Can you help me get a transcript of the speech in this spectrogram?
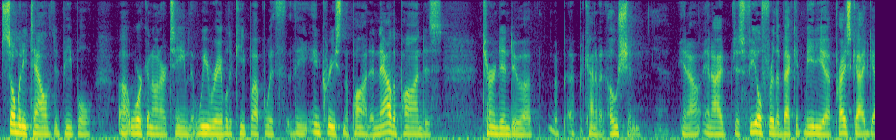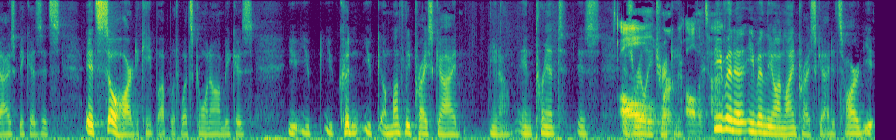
so many talented people uh, working on our team that we were able to keep up with the increase in the pond. And now the pond is turned into a, a, a kind of an ocean. You know. And I just feel for the Beckett Media price guide guys because it's it's so hard to keep up with what's going on because you you, you couldn't you, a monthly price guide, you know, in print is all is really tricky all the time. Even a, even the online price guide, it's hard. You,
